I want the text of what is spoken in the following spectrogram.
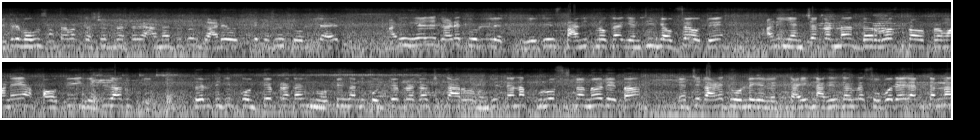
इकडे बघू शकता आपण कशाप्रकारे अनाधिकृत गाड्या होते ते कसे तोडलेल्या आहेत. आणि हे जे गाड्या तोडलेले आहेत हे जे स्थानिक लोक आहेत यांचे व्यवसाय होते. आणि यांच्याकडनं दररोज प्र प्रमाणे पावती घेतली जात होती. तरी देखील कोणत्याही प्रकारची नोटीस आणि कोणत्याही प्रकारची कारवाई म्हणजे त्यांना पूर्वसूचना न देता यांचे गाड्या तोडले गेले. काही नागरिक आपल्यासोबत आहेत आणि त्यांना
